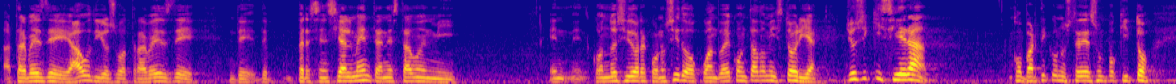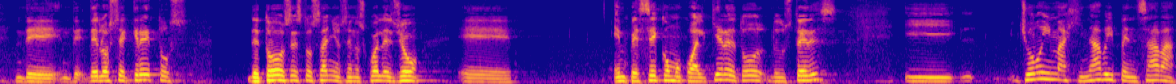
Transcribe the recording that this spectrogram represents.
a través de audios o a través de, presencialmente han estado en mi, cuando he sido reconocido o cuando he contado mi historia, yo sí quisiera compartir con ustedes un poquito de los secretos de todos estos años en los cuales yo eh, empecé como cualquiera de todos de ustedes y yo imaginaba y pensaba,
